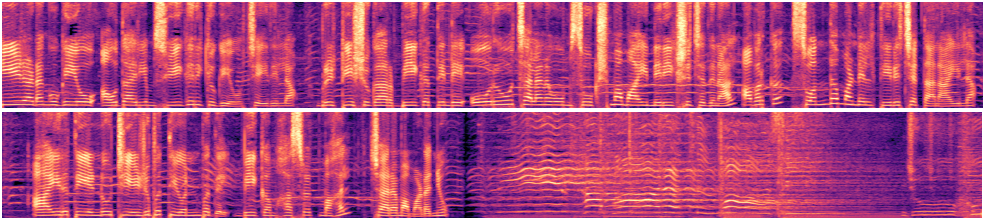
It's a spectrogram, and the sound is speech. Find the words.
കീഴടങ്ങുകയോ ഔദാര്യം സ്വീകരിക്കുകയോ ചെയ്തില്ല. ബ്രിട്ടീഷുകാർ ബീഗത്തിന്റെ ഓരോ ചലനവും സൂക്ഷ്മമായി നിരീക്ഷിച്ചതിനാൽ അവർക്ക് സ്വന്തം മണ്ണിൽ തിരിച്ചെത്താനായില്ല. ആയിരത്തി എണ്ണൂറ്റി എഴുപത്തിയൊൻപതിൽ ബീഗം ഹസ്രത് മഹൽ ചരമമടഞ്ഞു. ജോഹു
